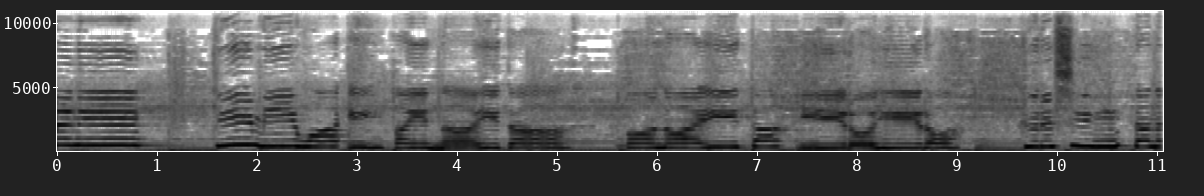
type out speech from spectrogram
めに君はいっぱい泣いた。この間いろいろ苦しいんだな。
